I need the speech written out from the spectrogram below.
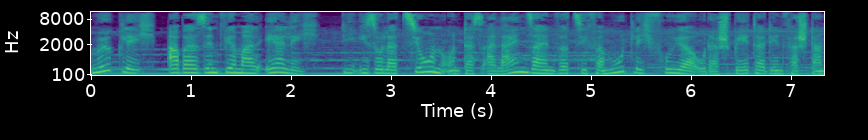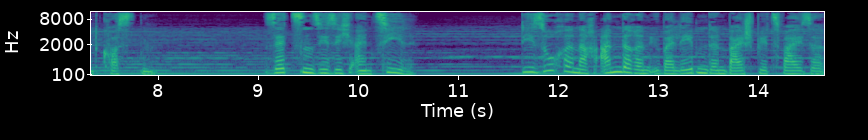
Möglich, aber sind wir mal ehrlich, die Isolation und das Alleinsein wird Sie vermutlich früher oder später den Verstand kosten. Setzen Sie sich ein Ziel. Die Suche nach anderen Überlebenden beispielsweise,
